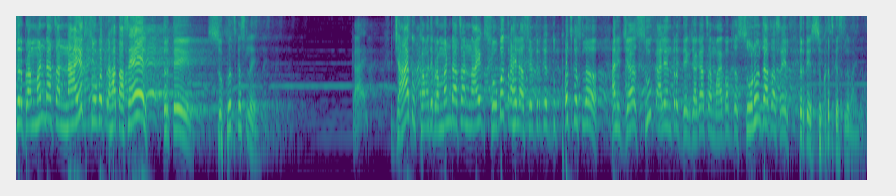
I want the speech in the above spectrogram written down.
जर ब्रह्मांडाचा नायक सोबत राहत असेल तर ते सुखच कसलंय काय? ज्या दुःखामध्ये ब्रह्मांडाचा नायक सोबत राहिला असेल तर ते दुःखच कसलं? आणि ज्या सुख आल्यानंतर जगाचा मायबाप जर सोडून जात असेल तर ते सुखच कसलं मायबाप?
